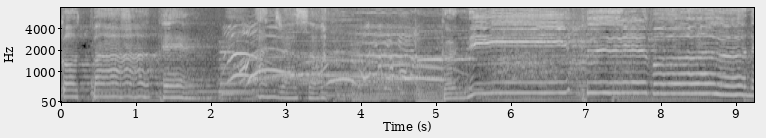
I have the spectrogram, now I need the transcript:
꽃밭에 앉아서 꽃잎을 보네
